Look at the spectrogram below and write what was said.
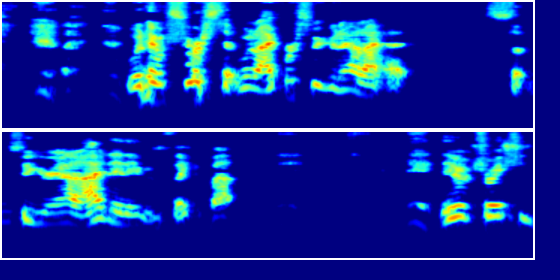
when I first when I first figured out I was figuring out I didn't even think about they were drinking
